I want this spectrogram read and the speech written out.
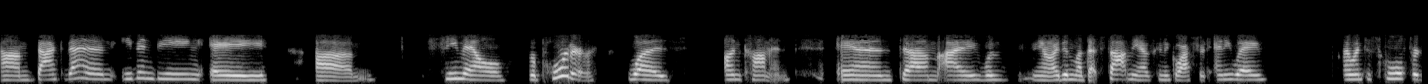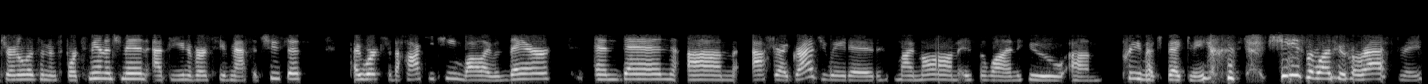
um, back then, even being a um, female reporter was uncommon. And um, I was, you know, I didn't let that stop me. I was going to go after it anyway. I went to school for journalism and sports management at the University of Massachusetts. I worked for the hockey team while I was there. And then um, after I graduated, my mom is the one who um, pretty much begged me. She's the one who harassed me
